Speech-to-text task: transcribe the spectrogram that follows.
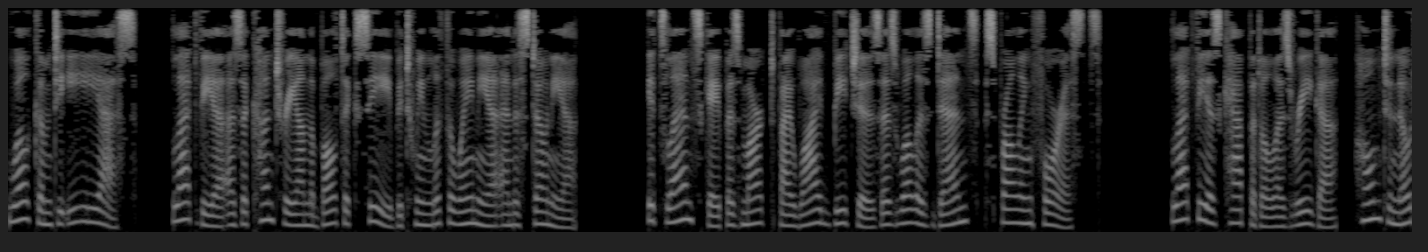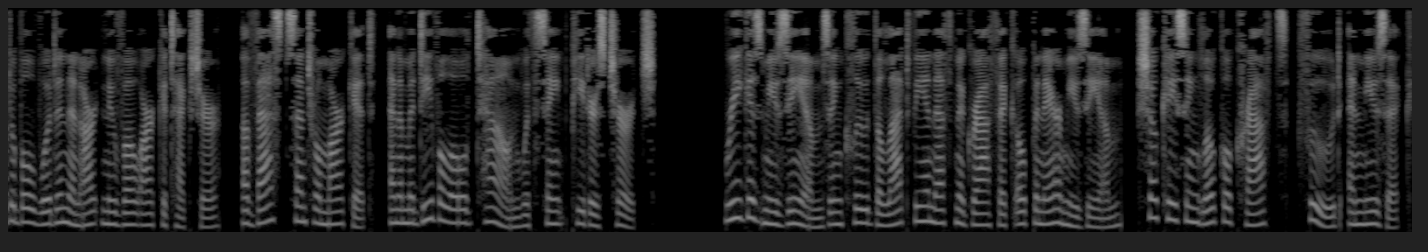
Welcome to EES. Latvia is a country on the Baltic Sea between Lithuania and Estonia. Its landscape is marked by wide beaches as well as dense, sprawling forests. Latvia's capital is Riga, home to notable wooden and Art Nouveau architecture, a vast central market, and a medieval old town with St. Peter's Church. Riga's museums include the Latvian Ethnographic Open Air Museum, showcasing local crafts, food, and music.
